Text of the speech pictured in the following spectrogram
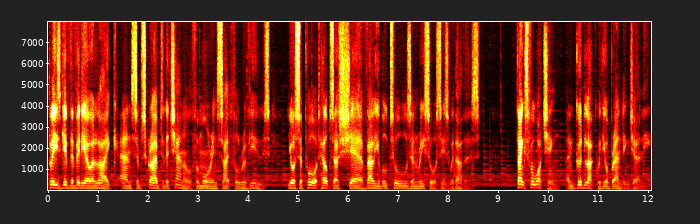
please give the video a like and subscribe to the channel for more insightful reviews. Your support helps us share valuable tools and resources with others. Thanks for watching and good luck with your branding journey.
